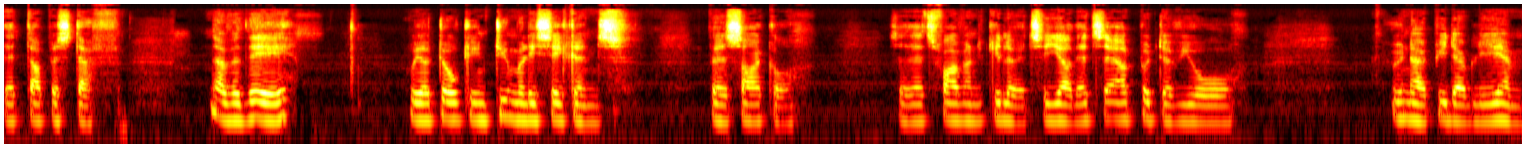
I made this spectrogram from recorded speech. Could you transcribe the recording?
that type of stuff. Over there we are talking two milliseconds per cycle so that's 500 kilohertz so yeah that's the output of your Uno PWM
